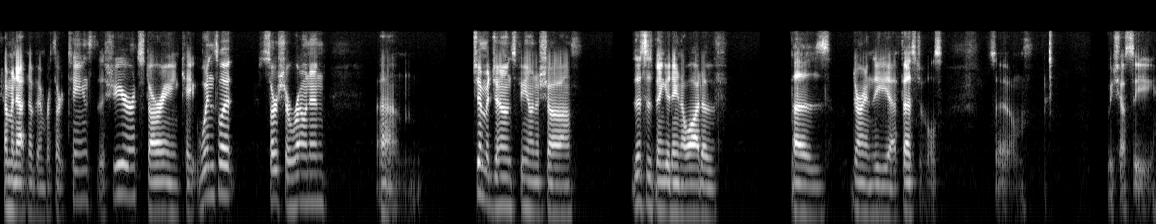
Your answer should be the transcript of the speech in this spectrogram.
Coming out November 13th this year, starring Kate Winslet, Saoirse Ronan, um, Gemma Jones, Fiona Shaw. This has been getting a lot of buzz during the uh, festivals, so we shall see.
